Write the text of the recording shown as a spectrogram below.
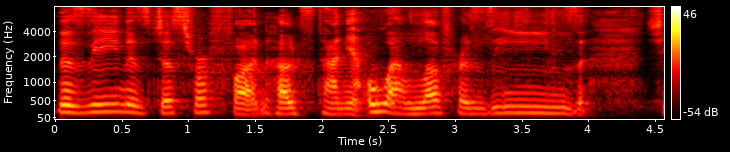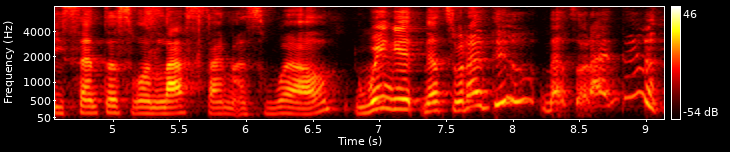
the zine is just for fun. Hugs Tanya. Oh, I love her zines. She sent us one last time as well. Wing it. That's what I do. That's what I do.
